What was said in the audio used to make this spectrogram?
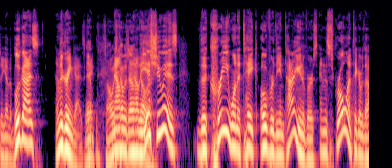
you got the blue guys and the green guys. Okay. Yep. It always now, comes down now to the issue is the Kree want to take over the entire universe, and the Skrull want to take over the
